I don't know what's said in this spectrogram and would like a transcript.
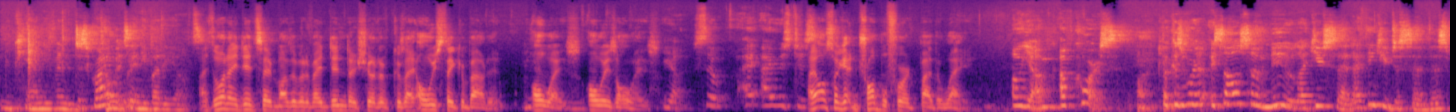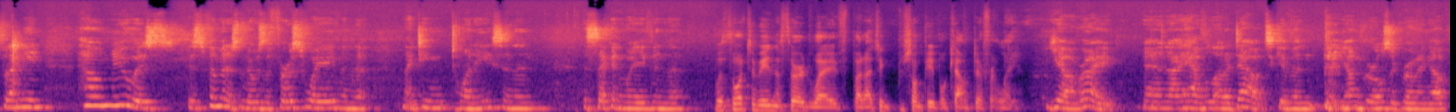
you can't even describe it to anybody else. I thought I did say mother, but if I didn't, I should have, because I always think about it. Mm-hmm. Always, always, always. Yeah. So I, I was just. I also get in trouble for it, by the way. Oh yeah, of course. Right. Because we're, it's also new, like you said. I think you just said this, but I mean, how new is is feminism? There was the first wave and the 1920s, and then the second wave in the We're thought to be in the third wave, but I think some people count differently. yeah, right. And I have a lot of doubts, given that young girls are growing up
